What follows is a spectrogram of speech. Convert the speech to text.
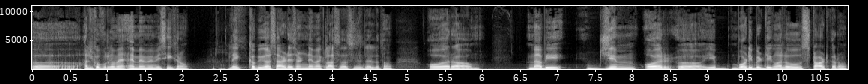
हल्का फुल्का मैं एम भी सीख रहा हूँ। लाइक कभी कभार सैटरडे संडे मैं क्लास क्लासेस ले लेता हूँ। और मैं अभी जिम और ये बॉडी बिल्डिंग वाला वो स्टार्ट कर रहा हूँ।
